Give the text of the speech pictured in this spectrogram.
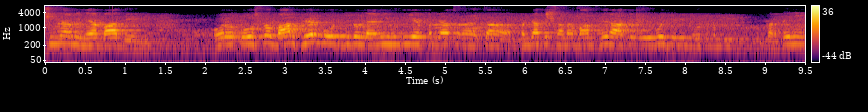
ਛੀਆਂ ਮਹੀਨਿਆਂ ਬਾਅਦ ਦੇਗੀ। ਔਰ ਉਸ ਤੋਂ ਬਾਅਦ ਫਿਰ ਵੋਟ ਜਦੋਂ ਲੈਣੀ ਹੁੰਦੀ ਹੈ, ਪੰਜਾਂ ਸਾ- ਚਾ- ਪੰਜਾਂ ਕੁ ਸਾਲਾਂ ਬਾਅਦ ਫਿਰ ਆ ਕੇ ਉਹੋ ਜਿਹੜੀ ਨੋਟਬੰਦੀ ਕਰਦੇ ਨੇ।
